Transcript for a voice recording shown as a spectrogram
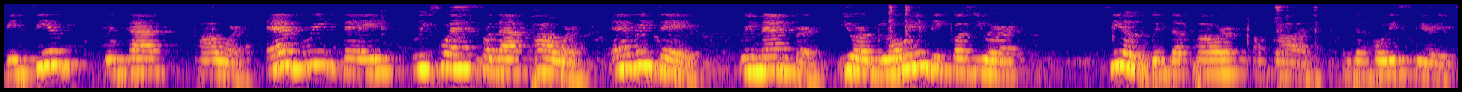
Be filled with that power. Every day, request for that power. Every day, remember, you are glowing because you are filled with the power of God, with the Holy Spirit.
